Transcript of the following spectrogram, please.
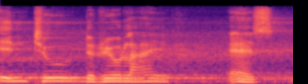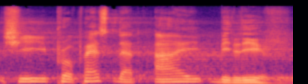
into the real life as she professed that I believe.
